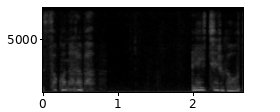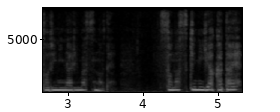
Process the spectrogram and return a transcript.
そこならばレイチェルがおとりになりますのでその隙に館へ。何を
